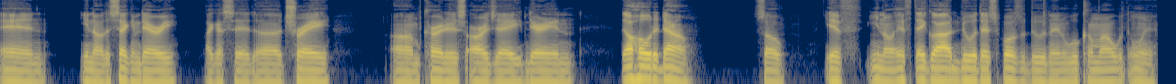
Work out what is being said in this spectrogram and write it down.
and you know the secondary like I said, uh, Trae, um, Kurtis, RJ, Darian, they'll hold it down. So if you know if they go out and do what they're supposed to do, then we'll come out with the win.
